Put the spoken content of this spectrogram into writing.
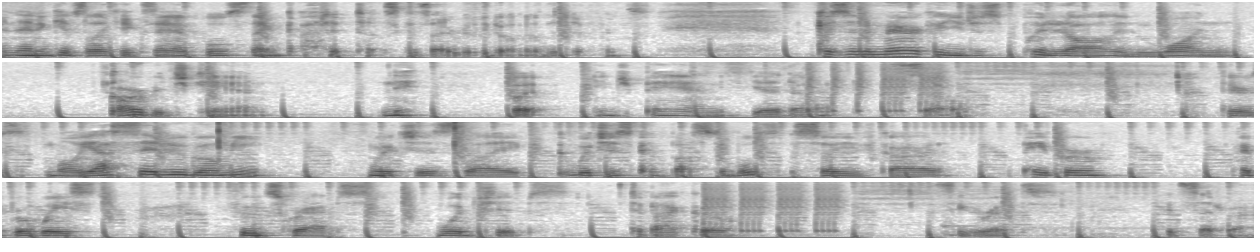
And then it gives like examples. Thank God it does, because I really don't know the difference. Because in America, you just put it all in one garbage can, but in Japan, you don't. So there's moyaseru gomi, which is like which is combustibles. So you've got paper, paper waste, food scraps, wood chips, tobacco, cigarettes, etc.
